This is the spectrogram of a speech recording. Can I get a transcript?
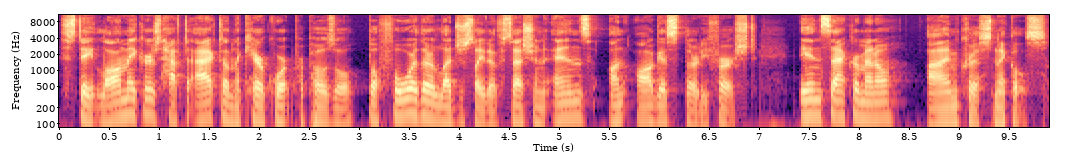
State lawmakers have to act on the Care Court proposal before their legislative session ends on August 31st. In Sacramento, I'm Chris Nichols.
